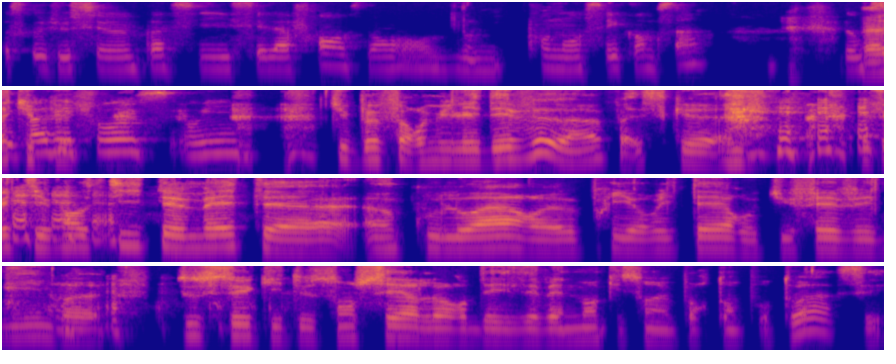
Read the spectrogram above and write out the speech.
Parce que je sais même pas si c'est la France dans, dans- prononcé comme ça. Donc, Ah, c'est tu pas des peux choses, oui. tu peux formuler des vœux, hein, parce que effectivement, s'ils te mettent, un couloir, prioritaire où tu fais venir, tous ceux qui te sont chers lors des événements qui sont importants pour toi, c'est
